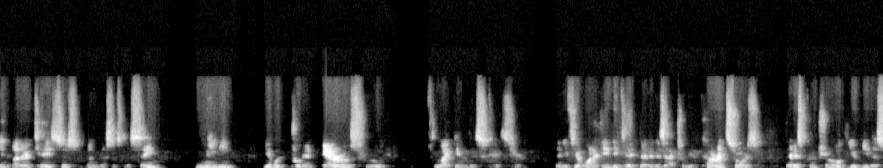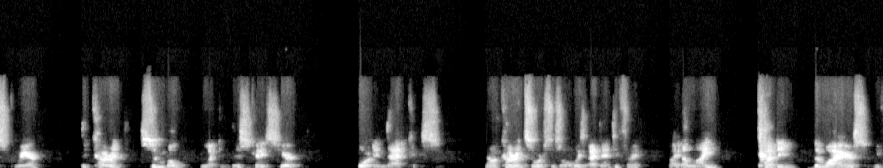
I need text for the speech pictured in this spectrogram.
in other cases, and this is the same meaning, you would put an arrow through it, like in this case here. And if you want to indicate that it is actually a current source that is controlled, you either square the current symbol, like in this case here, or in that case. Now, a current source is always identified by a line cutting the wires. If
